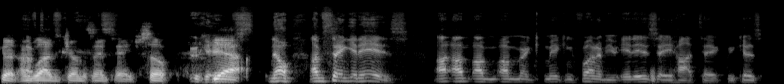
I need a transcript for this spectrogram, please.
Good. I'm glad that you're on the same page. So, yeah. No, I'm saying it is. I, I'm, I'm, I'm making fun of you. It is a hot take because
